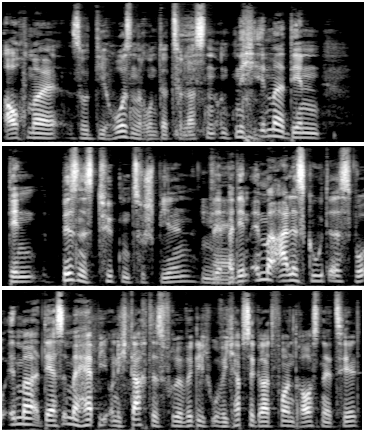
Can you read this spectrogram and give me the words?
auch mal so die Hosen runterzulassen und nicht immer den den Business-Typen zu spielen, der, Nee. bei dem immer alles gut ist, wo immer, der ist immer happy und ich dachte es früher wirklich, Uwe, ich habe es ja gerade vorhin draußen erzählt,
